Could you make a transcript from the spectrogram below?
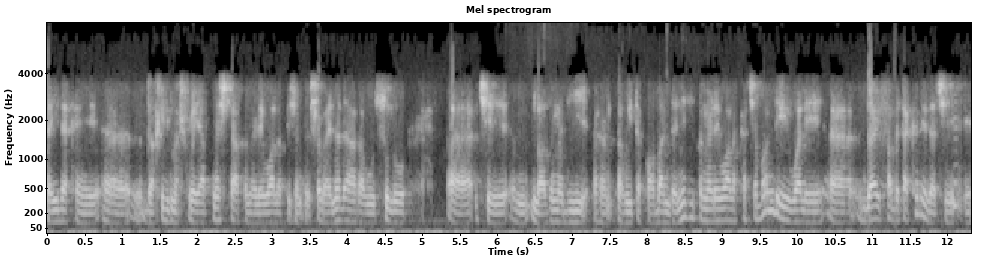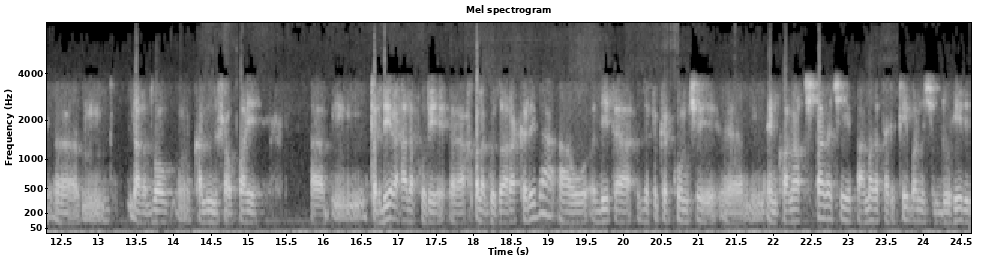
سعید کې داخلي مشروعیت نشته په نړیواله پیژندل شوی نه ده هغه اصول چې لازم دي هغه ته پابند نه دي په نړیواله کچه باندې ولی دا ثابت کړی دا چې دا دوه کلونه شاوخوا تر ډیره حاله پورې خپل گزاره کړې ده او دې ته زه فکر کوم چې امکانات شته چې په هغه طریقې باندې چې دوه دې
